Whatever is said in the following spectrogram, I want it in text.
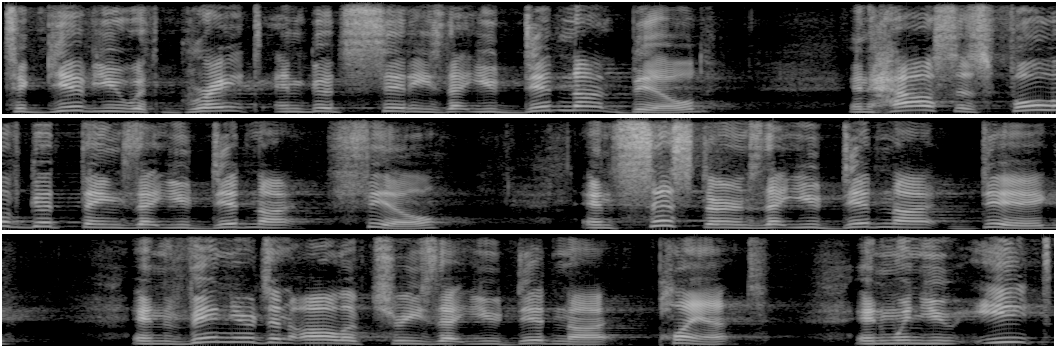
to give you with great and good cities that you did not build, and houses full of good things that you did not fill, and cisterns that you did not dig, and vineyards and olive trees that you did not plant. And when you eat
